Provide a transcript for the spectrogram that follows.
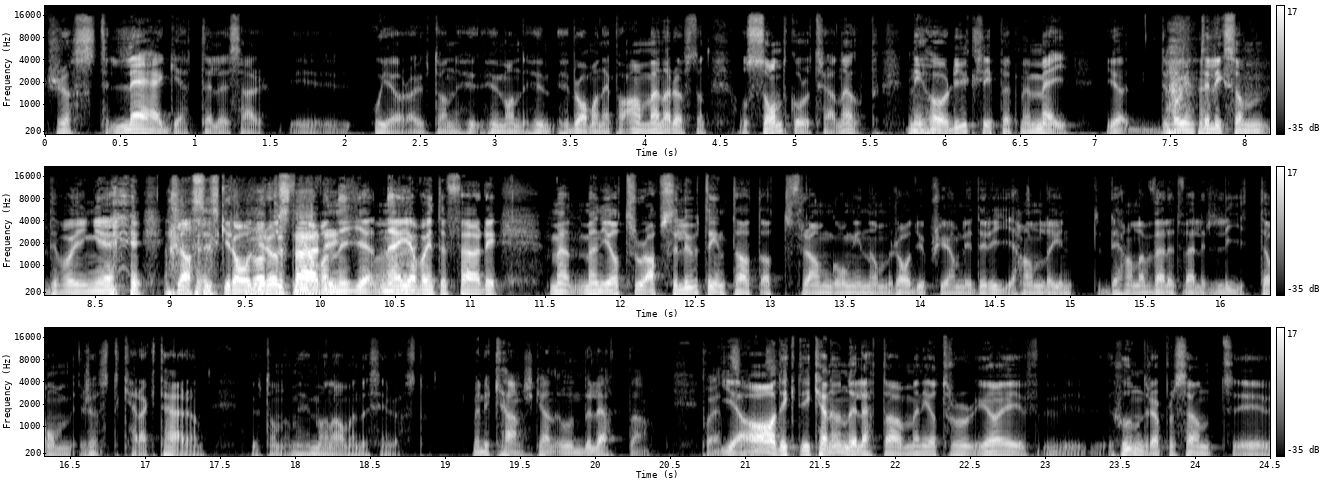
röstläget eller så här, eh, att göra, utan hur, man, hur, hur bra man är på att använda rösten. Och sånt går att träna upp. Ni hörde ju klippet med mig. Jag, det var ju inte liksom, det var ju ingen klassisk radioröst när jag var nio. Nej, jag var inte färdig. Men, men jag tror absolut inte att, att framgång inom radioprogramlederi handlar inte, det handlar väldigt, väldigt lite om röstkaraktären, utan om hur man använder sin röst. Men det kanske kan underlätta på ett Ja, sätt. det, det kan underlätta, men jag tror, jag är 100% eh,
